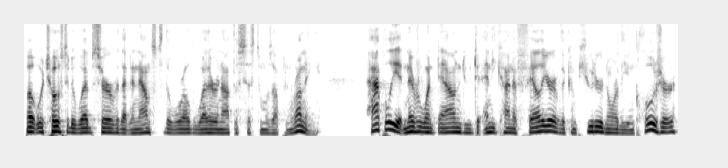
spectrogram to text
but which hosted a web server that announced to the world whether or not the system was up and running. Happily, it never went down due to any kind of failure of the computer nor the enclosure,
